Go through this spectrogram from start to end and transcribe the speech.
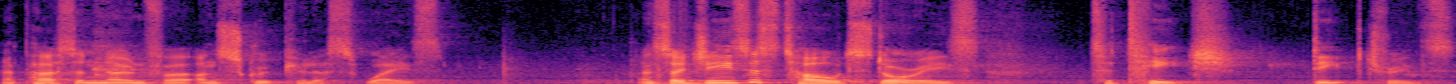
and a person known for unscrupulous ways. And so Jesus told stories to teach deep truths.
